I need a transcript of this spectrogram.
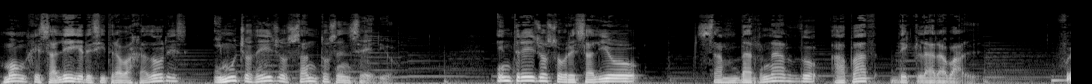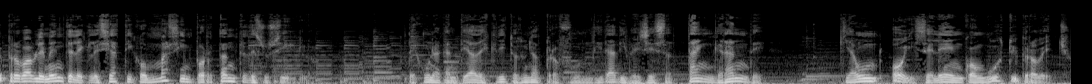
monjes alegres y trabajadores, y muchos de ellos santos en serio. Entre ellos sobresalió San Bernardo Abad de Claraval fue probablemente el eclesiástico más importante de su siglo. Dejó una cantidad de escritos de una profundidad y belleza tan grande que aún hoy se leen con gusto y provecho.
